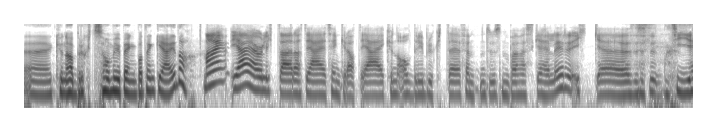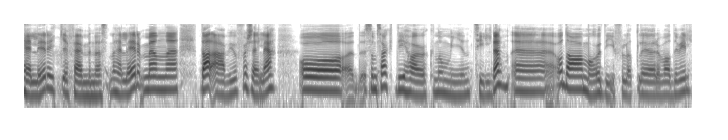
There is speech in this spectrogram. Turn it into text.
eh, kunne ha brukt så mye penger på, tenker jeg, da. Nei, jeg er jo litt der at jeg tenker at jeg kunne aldri brukt 15 eh, 000 på en veske heller. Ikke 10 heller, ikke 5 nesten heller. Men eh, der er vi jo forskjellige. Og som sagt, de har jo økonomien til det. Eh, og da må jo de få lov til å gjøre hva de vil.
